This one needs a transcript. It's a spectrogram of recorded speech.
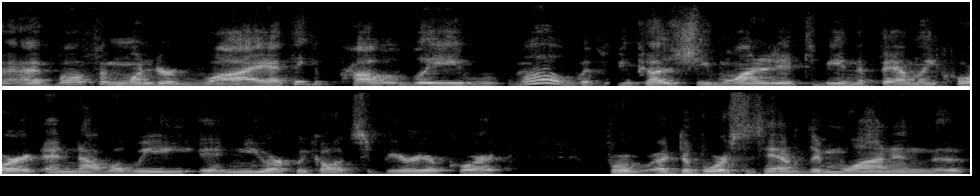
I've often wondered why. I think it probably Whoa. was because she wanted it to be in the family court and not what we in New York we call it superior court. For a divorce is handled in one, and the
